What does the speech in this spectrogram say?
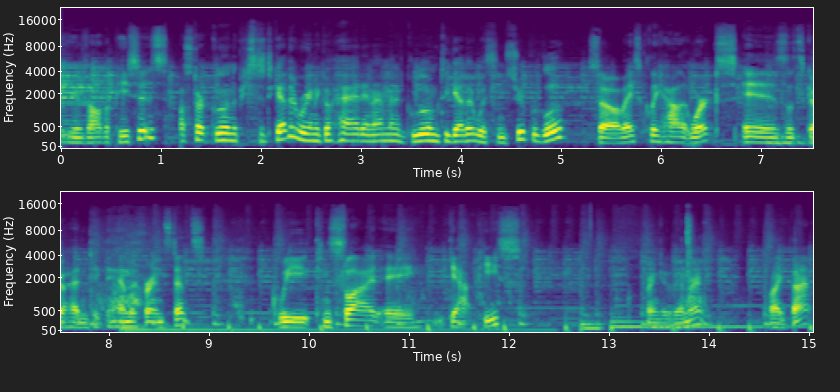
Here's all the pieces. I'll start gluing the pieces together. We're gonna go ahead and I'm gonna glue them together with some super glue. So basically how it works is, let's go ahead and take the handle for instance. We can slide a gap piece, I can get it in right, like that.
